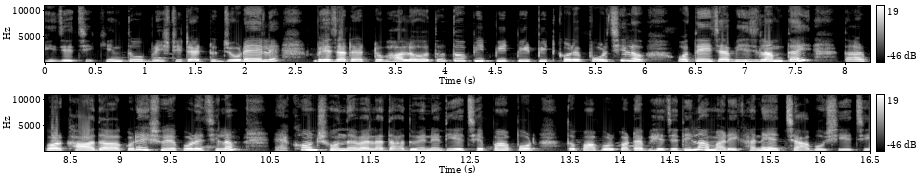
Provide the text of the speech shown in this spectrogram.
ভিজেছি, কিন্তু বৃষ্টিটা একটু জোরে এলে ভেজাটা একটু ভালো হতো। তো পিট পিট পিট পিট করে পড়ছিল, ওতেই যা ভিজলাম তাই। তারপর খাওয়া দাওয়া করে শুয়ে পড়েছিলাম। এখন সন্ধ্যাবেলা দাদু এনে দিয়েছে পাঁপড়। তো পাঁপড় কটা ভেজে দিলাম আর এখানে চা বসিয়েছি।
